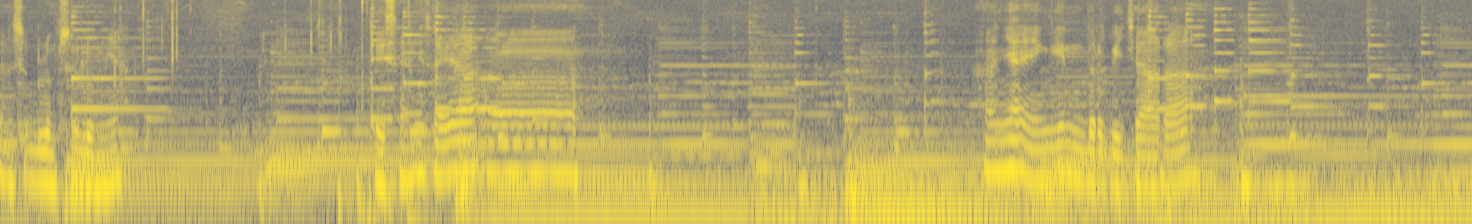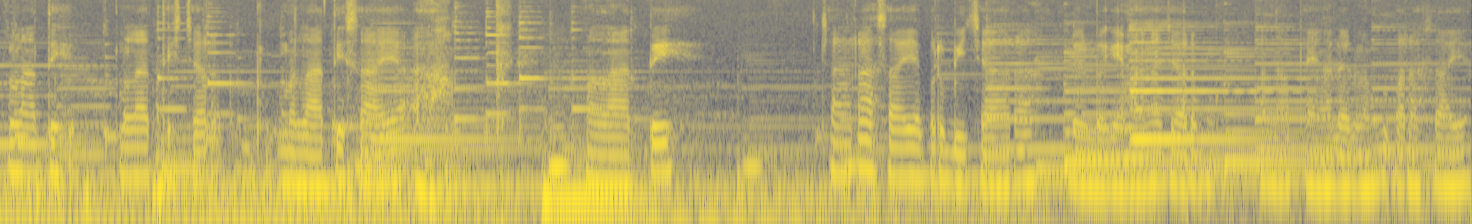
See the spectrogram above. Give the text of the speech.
dan sebelum-sebelumnya. Biasanya saya uh, hanya ingin berbicara melatih melatih cara melatih saya ah melatih cara saya berbicara dan bagaimana cara mengungkapkan apa yang ada dalam kepala saya.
